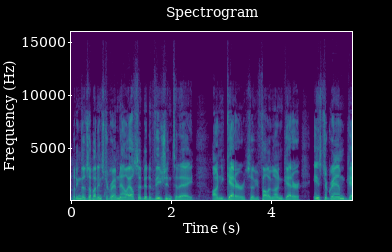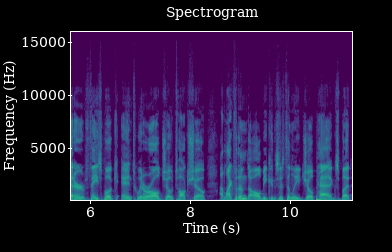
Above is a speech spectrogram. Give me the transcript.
Putting those up on Instagram now. I also did a vision today on GETTR. So if you're following on GETTR, Instagram, GETTR, Facebook, and Twitter are all Joe Talk Show. I'd like for them to all be consistently Joe Pags, but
